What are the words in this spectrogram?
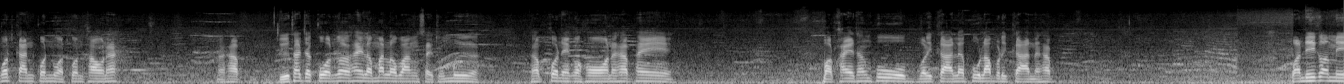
งดการโกนหนวดโกนเขานะนะครับ หรือถ้าจะโกนก็ให้ระมัดระวังใส่ถุงมือนะครับพ่นแอลกอฮอล์นะครับให้ปลอดภัยทั้งผู้บริการและผู้รับบริการนะครับ วันนี้ก็มี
